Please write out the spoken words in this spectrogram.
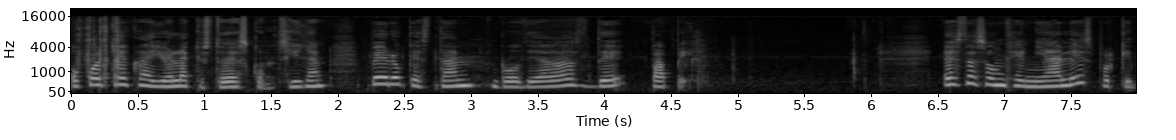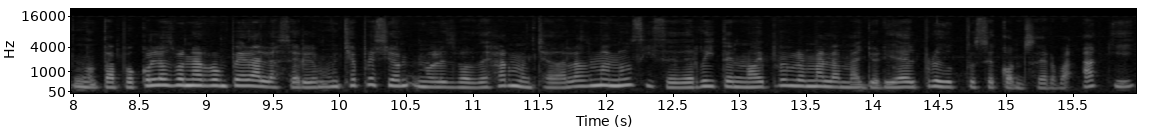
o cualquier crayola que ustedes consigan, pero que están rodeadas de papel. Estas son geniales porque no, tampoco las van a romper al hacerle mucha presión, no les va a dejar manchadas las manos y se derriten, no hay problema, la mayoría del producto se conserva aquí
